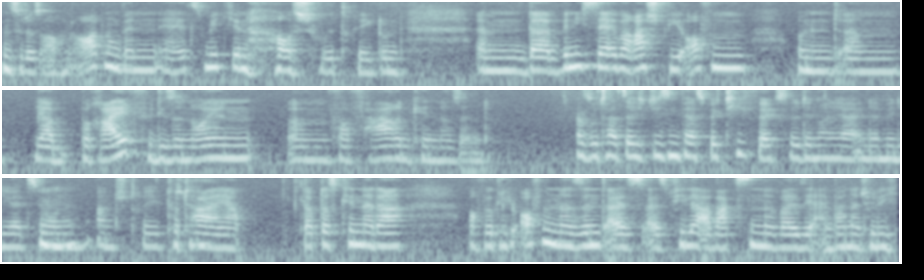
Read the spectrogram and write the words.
findest du das auch in Ordnung, wenn er jetzt Mädchenhausschuhe trägt? Und ähm, da bin ich sehr überrascht, wie offen und ähm, ja, bereit für diese neuen ähm, Verfahren Kinder sind. Also tatsächlich diesen Perspektivwechsel, den man ja in der Mediation mhm. anstrebt. Total, ja. Ich glaube, dass Kinder da auch wirklich offener sind als, als viele Erwachsene, weil sie einfach natürlich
